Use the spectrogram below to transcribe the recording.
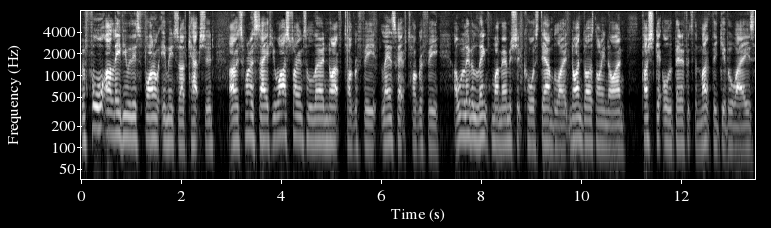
Before I leave you with this final image that I've captured, I just want to say if you are struggling to learn night photography, landscape photography, I will leave a link for my membership course down below, $9.99. Plus you get all the benefits, the monthly giveaways,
